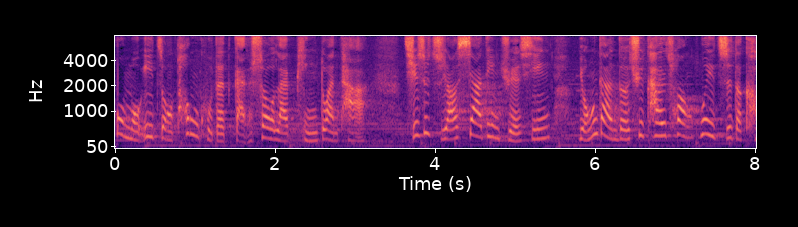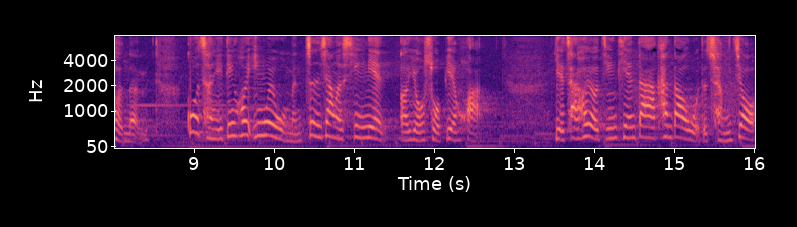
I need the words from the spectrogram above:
或某一种痛苦的感受来评断它。其实只要下定决心，勇敢的去开创未知的可能，过程一定会因为我们正向的信念而有所变化。也才会有今天大家看到我的成就，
